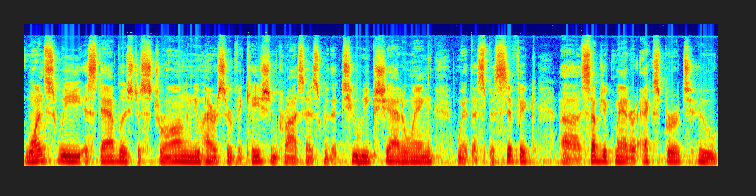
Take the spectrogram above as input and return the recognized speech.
once we established a strong new hire certification process with a two week shadowing with a specific uh, subject matter expert who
